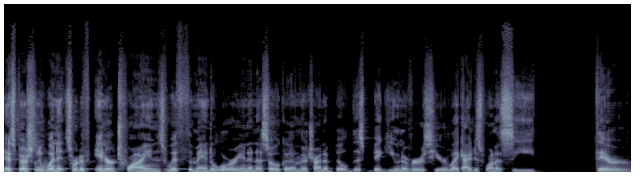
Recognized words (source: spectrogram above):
especially when it sort of intertwines with the Mandalorian and Ahsoka and they're trying to build this big universe here like I just want to see their,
